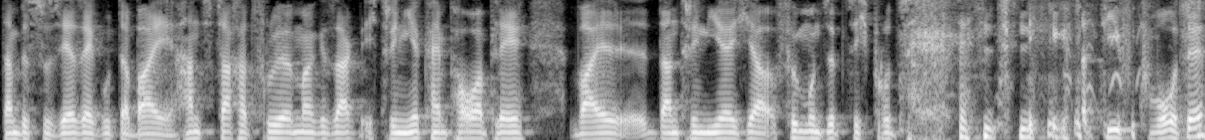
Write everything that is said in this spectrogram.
dann bist du sehr, sehr gut dabei. Hans Zach hat früher immer gesagt, ich trainiere kein Powerplay, weil dann trainiere ich ja 75 Prozent Negativquote.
